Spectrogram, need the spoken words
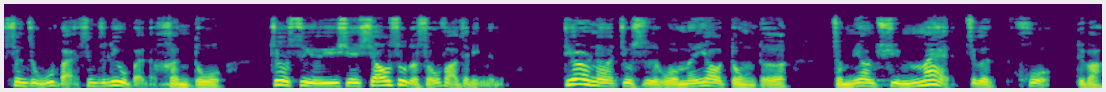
甚至五百甚至六百的很多。这是有一些销售的手法在里面的。第二呢，就是我们要懂得怎么样去卖这个货，对吧？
